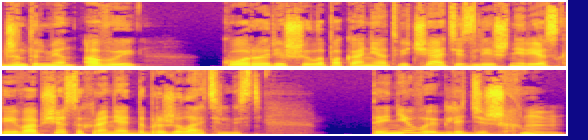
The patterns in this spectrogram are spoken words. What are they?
джентльмен, а вы?» Кора решила пока не отвечать излишне резко и вообще сохранять доброжелательность. «Ты не выглядишь, хм...»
